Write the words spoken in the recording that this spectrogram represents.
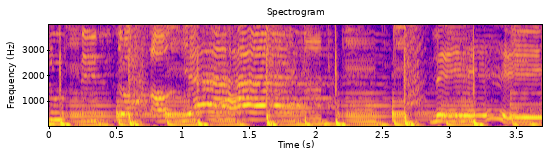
doet dit zoals jij. Nee.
